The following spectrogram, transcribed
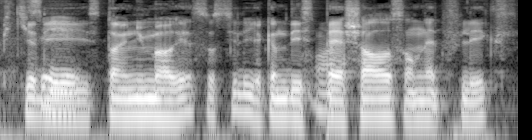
Puis C'est- des- c'est un humoriste aussi, là. il y a comme des specials sur Netflix.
